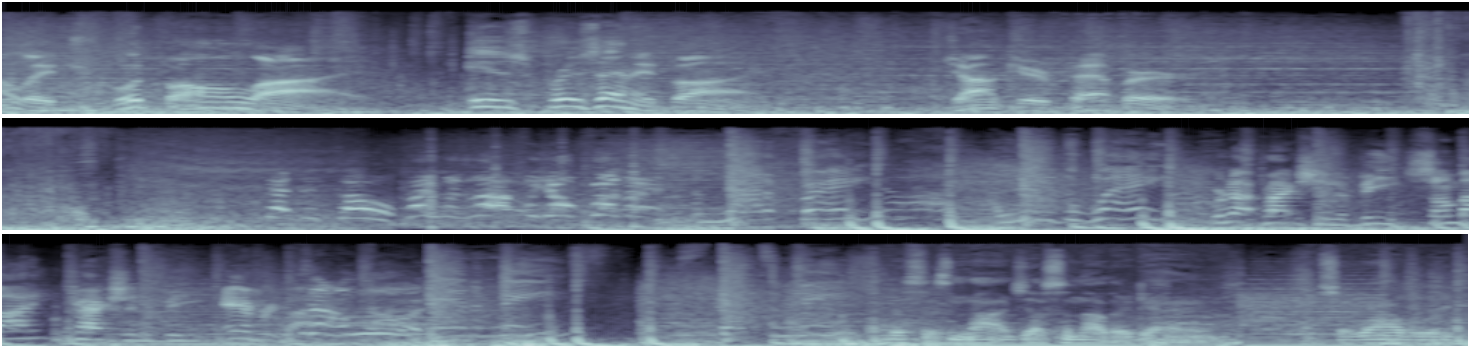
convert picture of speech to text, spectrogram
College Football Live is presented by Dr. Pepper. Got this goal. Play with love for your brother. I'm not afraid. I lead the way. We're not practicing to beat somebody, we're practicing to beat everybody. Enemies. Get to me. This is not just another game. It's a rivalry.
